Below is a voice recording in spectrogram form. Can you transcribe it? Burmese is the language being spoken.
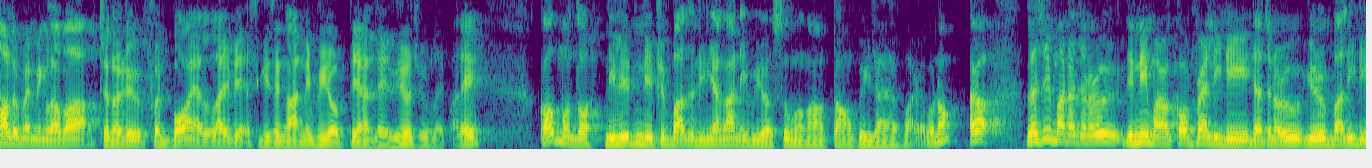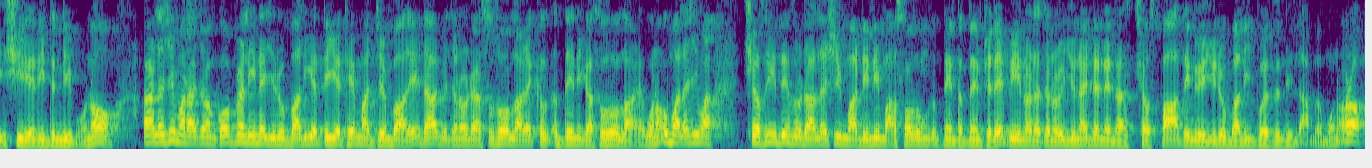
အားလုံးပဲမင်္ဂလာပါကျွန်တော်တို့ football and live ရဲ့အစီအစဉ်ကနေပြီးတော့ပြန်လည်ပြီးတော့ကြိုလိုက်ပါတယ်ကောင်းမွန်သောနီလေးနေ့ဖြစ်ပါစို့ဒီညကနေပြီးတော့စုမုံကောင်းတောင်းပေးလိုက်ရပါတယ်ဗောနော်အဲ့တော့လက်ရှိမှာဒါကျွန်တော်တို့ဒီနေ့မှာတော့ conference league တွေဒါကျွန်တော်တို့ Europa League တွေရှိတယ်ဒီတနေ့ပေါ့နော်အဲ့လက်ရှိမှာဒါကျွန်တော် conference league နဲ့ Europa League ရဲ့တရက်ထဲမှာကျင်းပါတယ်ဒါအပြင်ကျွန်တော်တို့ဒါစောစောလာတဲ့အသင်းတွေကစောစောလာတယ်ဗောနော်ဥပမာလက်ရှိမှာ Chelsea အသင်းဆိုတာလက်ရှိမှာဒီနေ့မှာအစောဆုံးအသင်းတစ်သင်းဖြစ်တယ်ပြီးရင်တော့ဒါကျွန်တော်တို့ United နဲ့ဒါ Chelsea အသင်းတွေ Europa League ပွဲစဉ်တွေလာမယ်ဗောနော်အဲ့တော့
